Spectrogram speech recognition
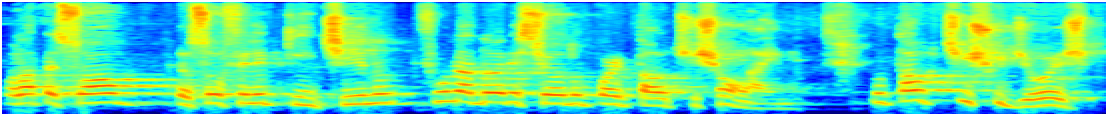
Olá pessoal, eu sou Felipe Quintino, fundador e CEO do portal Ticho Online. No Talk Ticho de hoje,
